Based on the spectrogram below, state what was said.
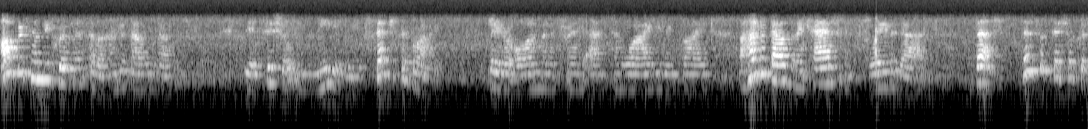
offered him the equivalent of a hundred thousand dollars. The official immediately accepted the bribe. Later on, when a friend asked him why, he replied, "A hundred thousand in cash can sway the gods." Thus, this official could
